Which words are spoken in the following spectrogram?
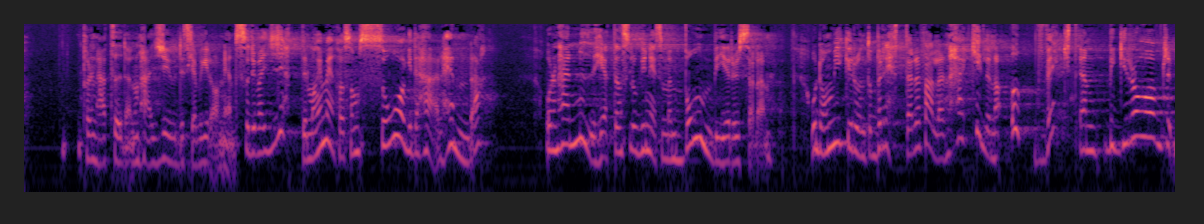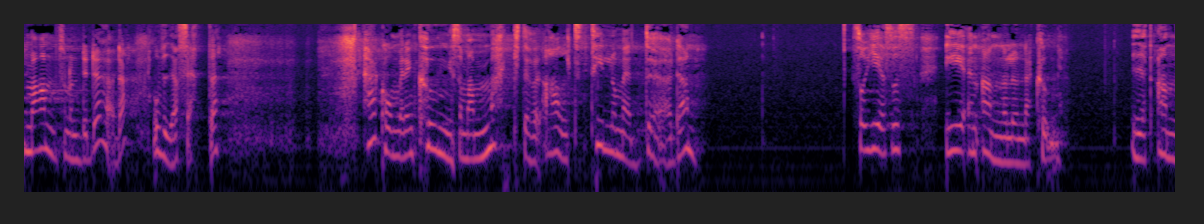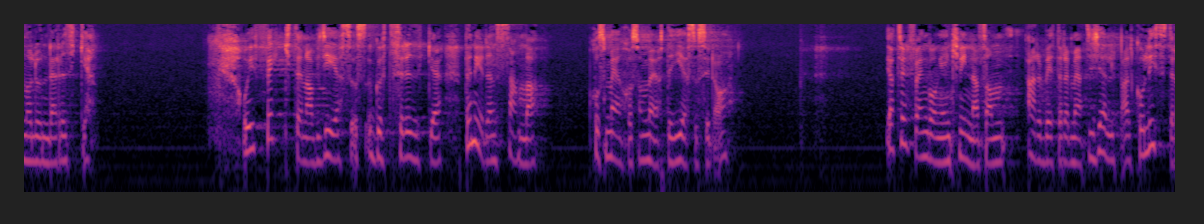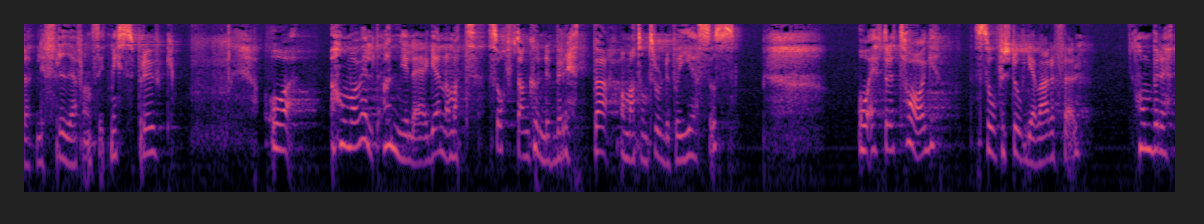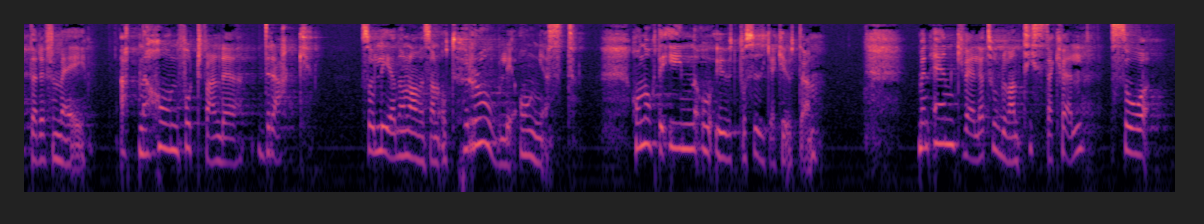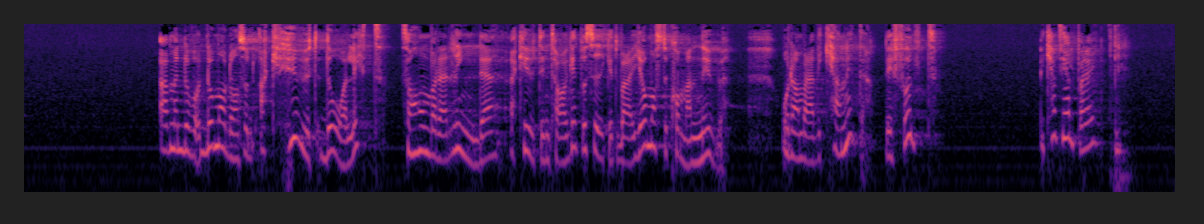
på den här tiden, den här judiska begravningen. Så det var jättemånga människor som såg det här hända. Och den här nyheten slog ju ner som en bomb i Jerusalem. Och de gick runt och berättade för alla, den här killen har uppväckt en begravd man från de döda. Och vi har sett det. Här kommer en kung som har makt över allt, till och med döden. Så Jesus är en annorlunda kung i ett annorlunda rike. Och effekten av Jesus och Guds rike, den är densamma hos människor som möter Jesus idag. Jag träffade en gång en kvinna som arbetade med att hjälpa alkoholister att bli fria från sitt missbruk. Och hon var väldigt angelägen om att så ofta hon kunde berätta om att hon trodde på Jesus. Och efter ett tag så förstod jag varför. Hon berättade för mig att när hon fortfarande drack så led hon av en sån otrolig ångest. Hon åkte in och ut på psykakuten. Men en kväll, jag tror det var en tisdagkväll, så ja, men då, då mådde hon så akut dåligt. Så hon bara ringde akutintaget på psyket och bara, jag måste komma nu. Och de bara, vi kan inte, det är fullt. Vi kan inte hjälpa dig.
